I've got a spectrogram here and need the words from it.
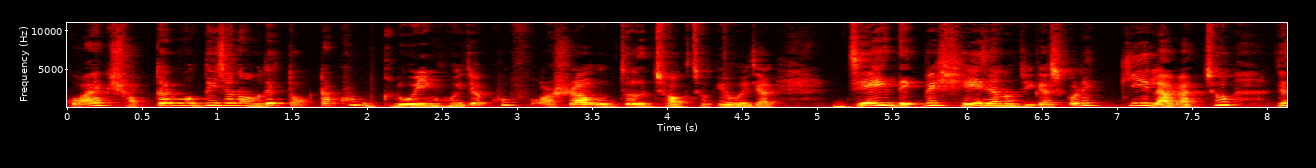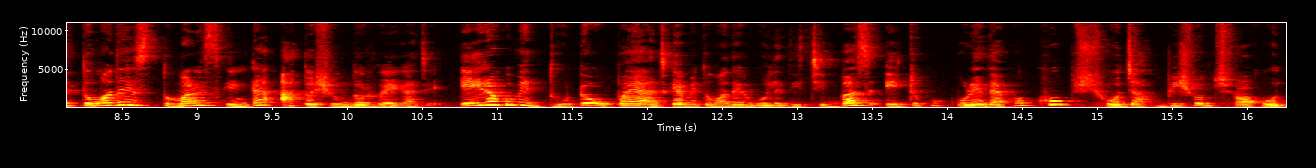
কয়েক সপ্তাহের মধ্যেই যেন আমাদের ত্বকটা খুব গ্লোয়িং হয়ে যাক, খুব ফর্সা, উজ্জ্বল, ঝকঝকে হয়ে যাক। যেই দেখবে সেই যেন জিজ্ঞাসা করে, কি লাগাচ্ছ? যে তোমাদের, তোমার স্কিনটা এত সুন্দর হয়ে গেছে। এইরকমই দুটো উপায় আজকে আমি তোমাদের বলে দিচ্ছি। বাস এইটুকু করে দেখো, খুব সোজা, ভীষণ সহজ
